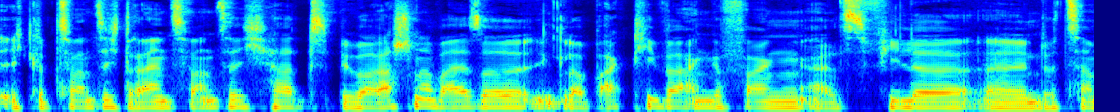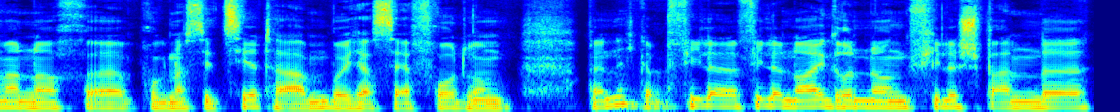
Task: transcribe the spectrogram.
ich glaube, 2023 hat überraschenderweise, ich glaube, aktiver angefangen, als viele äh, im Dezember noch äh, prognostiziert haben, wo ich auch sehr froh drum bin. Ich glaube, viele, viele Neugründungen, viele spannende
